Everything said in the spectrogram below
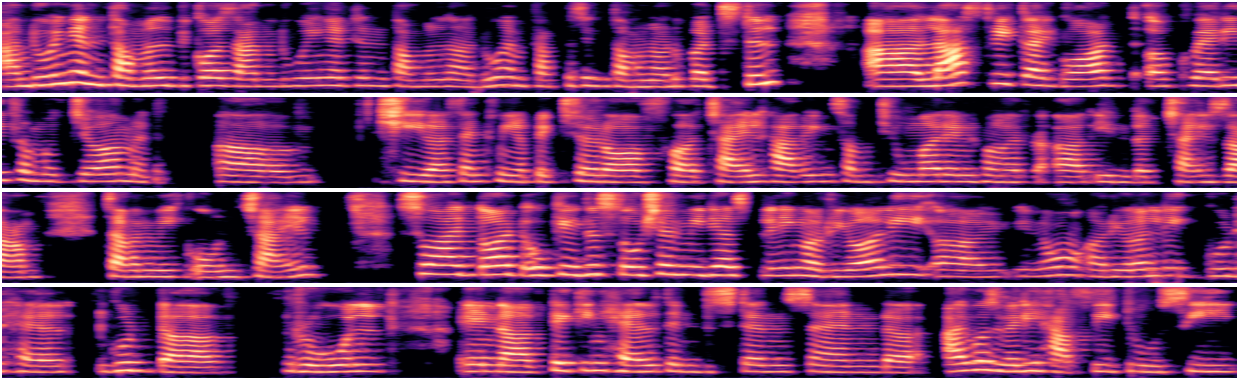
I'm doing in Tamil because I'm doing it in Tamil Nadu. I'm practicing Tamil Nadu, but still, uh, last week I got a query from a German um, she uh, sent me a picture of her child having some tumor in her uh, in the child's arm seven week old child. So i thought okay this social media is playing a really uh, you know a really good health good uh, role in uh, taking health in distance. And uh, i was very happy to see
